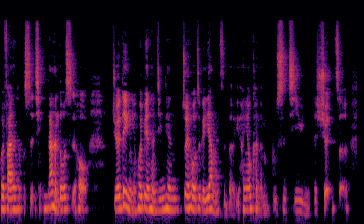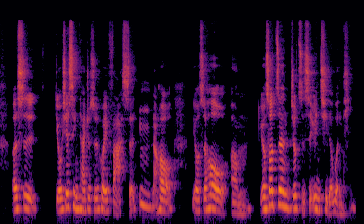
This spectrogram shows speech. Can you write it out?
会发生什么事情，但很多时候决定你会变成今天最后这个样子的，也很有可能不是基于你的选择，而是有些事情它就是会发生。嗯，然后。有时候，嗯，有时候真的就只是运气的问题。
